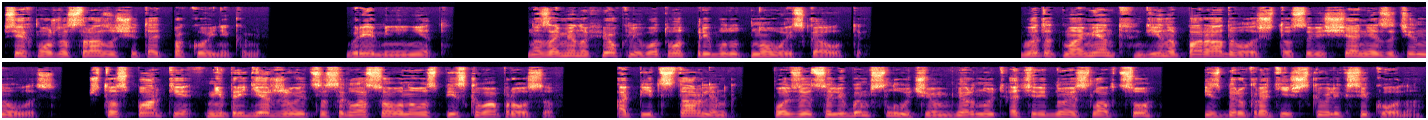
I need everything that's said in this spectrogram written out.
всех можно сразу считать покойниками. Времени нет. На замену Фёкли вот-вот прибудут новые скауты. В этот момент Дина порадовалась, что совещание затянулось, что Спарки не придерживается согласованного списка вопросов, а Пит Старлинг пользуется любым случаем вернуть очередное словцо из бюрократического лексикона,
